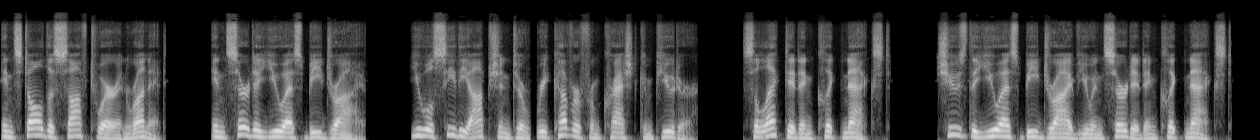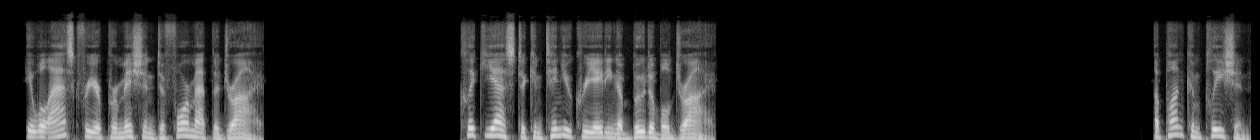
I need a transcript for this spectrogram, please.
Install the software and run it. Insert a USB drive. You will see the option to recover from crashed computer. Select it and click Next. Choose the USB drive you inserted and click Next. It will ask for your permission to format the drive. Click Yes to continue creating a bootable drive. Upon completion,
